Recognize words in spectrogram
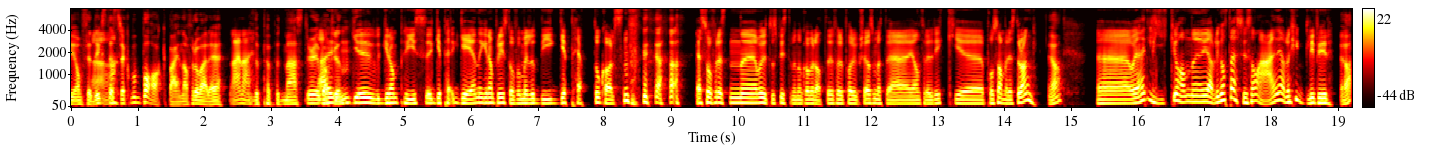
Jan Fredrik Ja. stresser seg ikke på bakbeina for å være Nei, nei. the puppet master i bakgrunnen. G- Grand Prix, G-en i Grand Prix står for Melodi Gepetto Carlsen. Jeg så forresten, eh, jeg var ute og spiste med noen kamerater for et par uker siden, så møtte jeg Jan Fredrik eh, på samme restaurant. Ja, Uh, og jeg liker jo han jævlig godt. Jeg syns han er en jævlig hyggelig fyr. ja,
